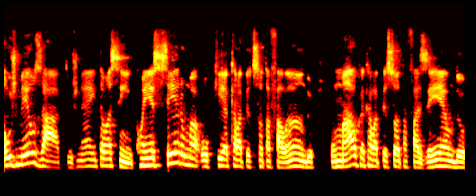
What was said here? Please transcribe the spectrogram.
os meus atos, né? Então, assim, conhecer uma, o que aquela pessoa está falando, o mal que aquela pessoa está fazendo,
